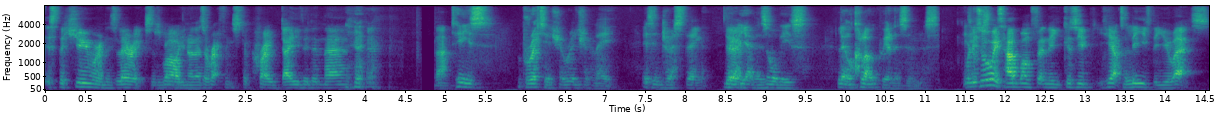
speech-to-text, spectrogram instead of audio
It's the humour in his lyrics as well. You know, there's a reference to Craig David in there. that he's British originally is interesting. Yeah. yeah. There's all these little colloquialisms. Well, he's always had one foot in the because he he had to leave the US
